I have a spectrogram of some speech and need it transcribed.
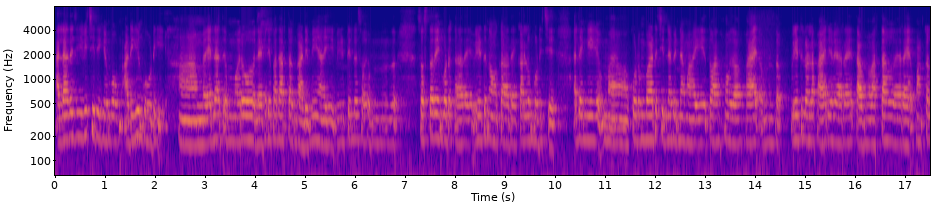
അല്ലാതെ ജീവിച്ചിരിക്കുമ്പോൾ അടിയും കൂടി എല്ലാ ഓരോ ലഹരി പദാർത്ഥം അടിമയായി വീട്ടിൽ സ്വ- സ്വസ്ഥതയും കൊടുക്കാതെ വീട് നോക്കാതെ കള്ളും കുടിച്ച് അല്ലെങ്കിൽ കുടുംബമായിട്ട് ചിന്ന ഭിന്നമായി വീട്ടിലുള്ള ഭാര്യ വേറെ ഭർത്താവ് വേറെ മക്കൾ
